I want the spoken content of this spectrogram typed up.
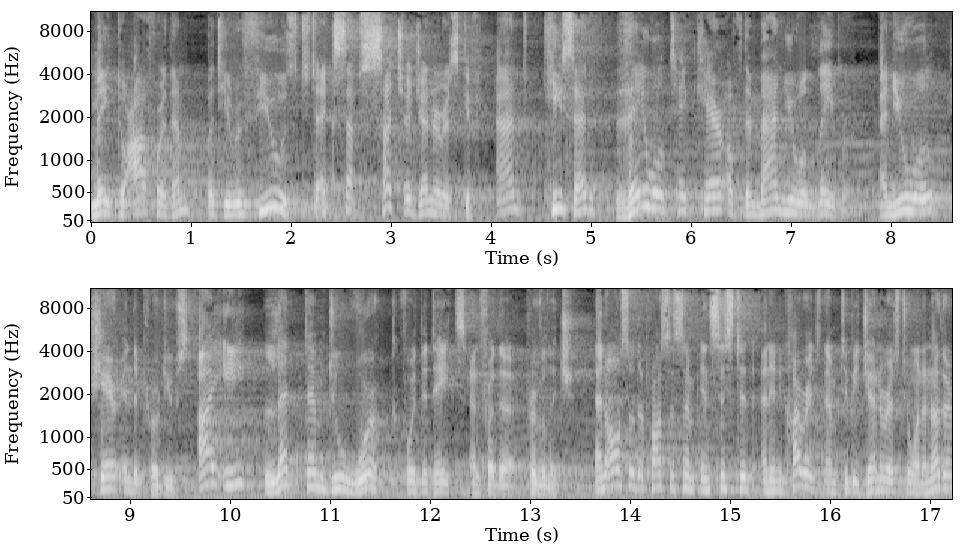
made dua for them, but he refused to accept such a generous gift. And he said, they will take care of the manual labor and you will share in the produce. I.e., let them do work for the dates and for the privilege. And also the Prophet insisted and encouraged them to be generous to one another.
